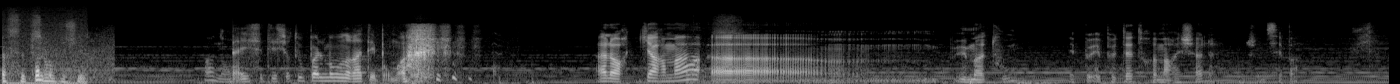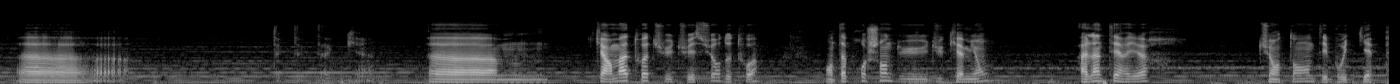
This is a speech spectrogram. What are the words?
Perception vigile. Oh non. Ah, et C'était surtout pas le moment de rater pour moi. Alors, Karma, euh, Umatu, et, peut- et peut-être Maréchal, je ne sais pas. Euh... Tac, tac, tac. Euh, Karma, toi, tu, tu es sûr de toi. En t'approchant du, du camion, à l'intérieur, tu entends des bruits de guêpes.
